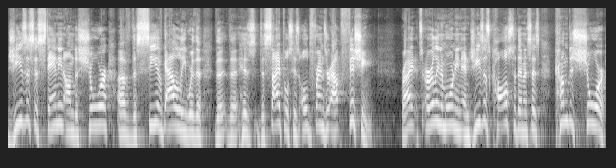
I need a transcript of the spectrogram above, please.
Jesus is standing on the shore of the Sea of Galilee where the, the, the, his disciples, his old friends, are out fishing, right? It's early in the morning, and Jesus calls to them and says, Come to shore,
